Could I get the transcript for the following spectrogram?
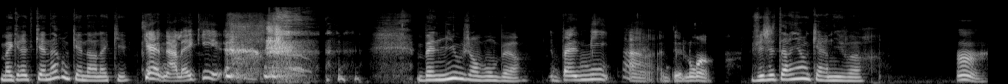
Magret de canard ou canard laqué? Canard laqué. Banh mi ou jambon beurre? Banh mi, ah, de loin. Végétarien ou carnivore? Hum.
